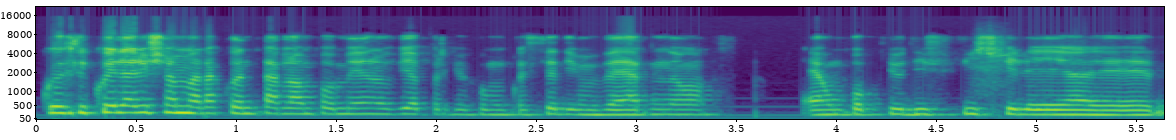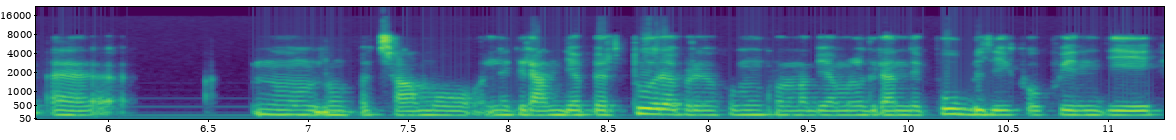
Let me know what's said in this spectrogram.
quella riusciamo a raccontarla un po' meno via perché comunque sia d'inverno è un po' più difficile, eh, eh, non, non, facciamo le grandi aperture perché comunque non abbiamo il grande pubblico, quindi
